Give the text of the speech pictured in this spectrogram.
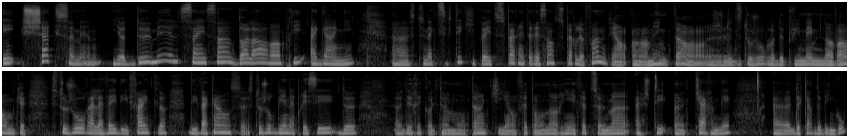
Et chaque semaine, il y a 2500 dollars en prix à gagner. Euh, c'est une activité qui peut être super intéressante, super le fun. Puis en, même temps, je le dis toujours depuis même novembre, que c'est toujours à la veille des fêtes, des vacances, c'est toujours bien apprécié de euh, de récolter un montant qui, en fait, on n'a rien fait, seulement acheter un carnet euh, de cartes de bingo.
